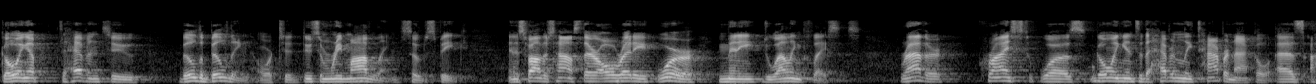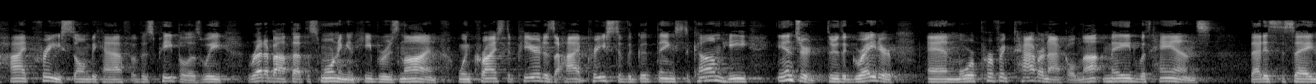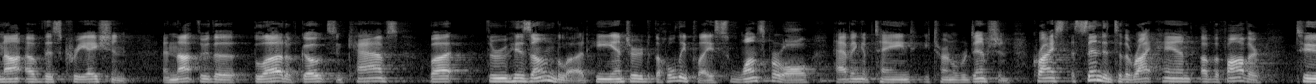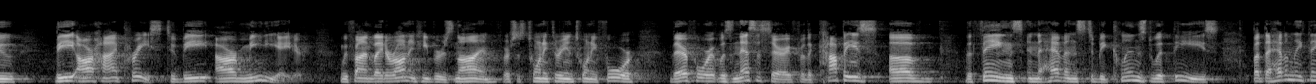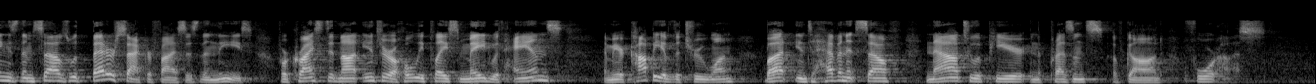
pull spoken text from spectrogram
going up to heaven to build a building or to do some remodeling, so to speak. In his father's house, there already were many dwelling places. Rather, Christ was going into the heavenly tabernacle as a high priest on behalf of his people. As we read about that this morning in Hebrews 9, when Christ appeared as a high priest of the good things to come, he entered through the greater and more perfect tabernacle, not made with hands, that is to say, not of this creation and not through the blood of goats and calves, but through his own blood, he entered the holy place once for all, having obtained eternal redemption. Christ ascended to the right hand of the Father to be our high priest, to be our mediator. We find later on in Hebrews 9, verses 23 and 24, therefore it was necessary for the copies of the things in the heavens to be cleansed with these, but the heavenly things themselves with better sacrifices than these. For Christ did not enter a holy place made with hands, a mere copy of the true one, but into heaven itself, now to appear in the presence of God for us.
